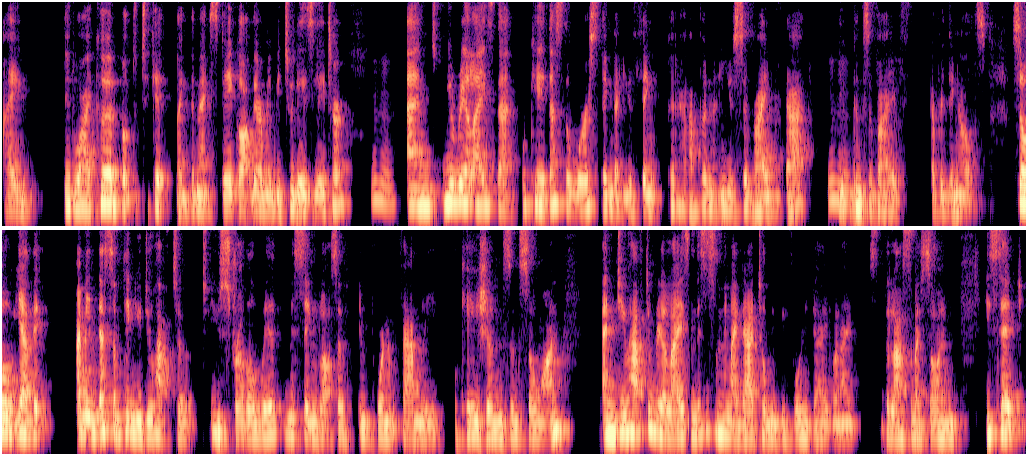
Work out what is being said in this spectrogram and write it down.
I did what I could, booked a ticket like the next day, got there maybe two days later. Mm-hmm. And you realize that, okay, that's the worst thing that you think could happen. And you survive that. Mm-hmm. You can survive everything else. So yeah, the, I mean that's something you do have to you struggle with missing lots of important family occasions and so on. And you have to realize, and this is something my dad told me before he died. When I the last time I saw him, he said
